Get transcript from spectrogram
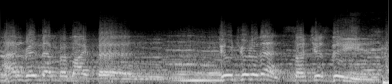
And remember, my friend, future events such as these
